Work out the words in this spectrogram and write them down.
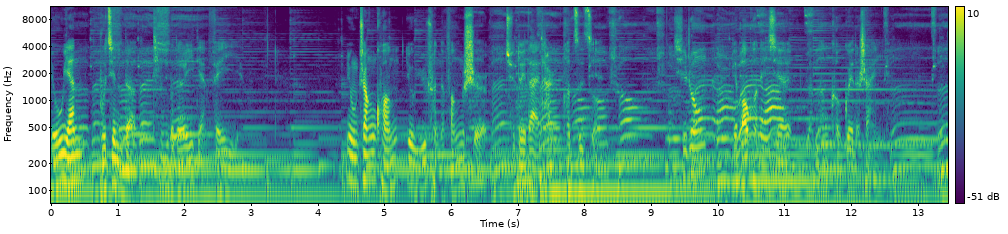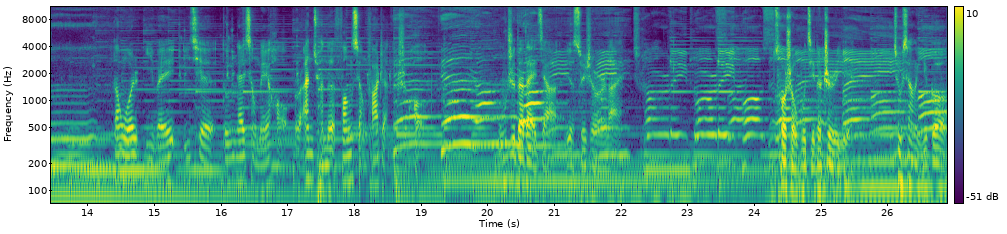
油盐不进的听不得一点非议，用张狂又愚蠢的方式去对待他人和自己，其中也包括那些原本可贵的善意。当我以为一切都应该向美好而安全的方向发展的时候，无知的代价也随之而来，措手不及的质疑，就像一个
